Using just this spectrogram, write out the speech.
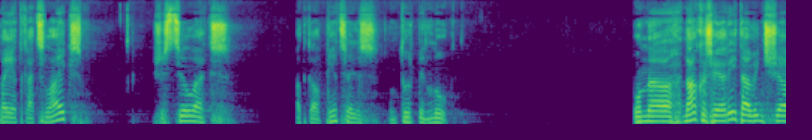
Paiet kāds laiks, šis cilvēks atkal pieceļas un turpina lūgt. Un uh, nākošajā rītā viņš uh,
